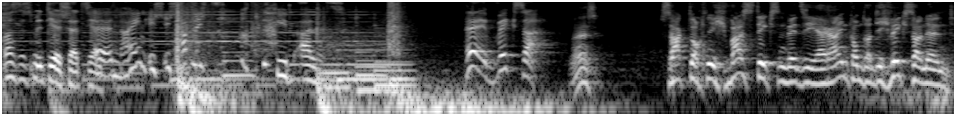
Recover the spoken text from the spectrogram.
Was ist mit dir, Schätzchen? Äh, nein, ich, ich hab nichts. Gib alles. Hey, Wichser! Was? Sag doch nicht was, Dixon, wenn sie hereinkommt und dich Wichser nennt.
